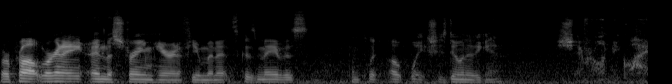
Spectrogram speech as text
We're probably we're gonna end the stream here in a few minutes because Maeve is complete. Oh wait, she's doing it again. Shh, everyone, be quiet.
